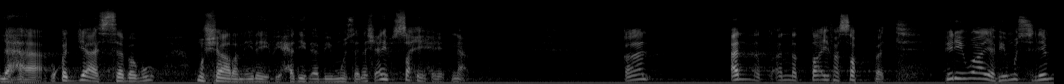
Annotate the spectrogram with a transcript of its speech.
لها. وقد جاء السبب مشارا إليه في حديث أبي موسى الأشعري في الصحيحين نعم. قال أن أن الطائفة صفت. في رواية في مسلم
